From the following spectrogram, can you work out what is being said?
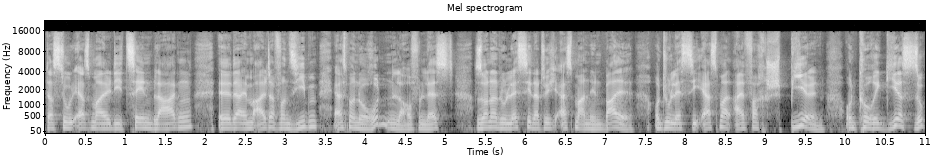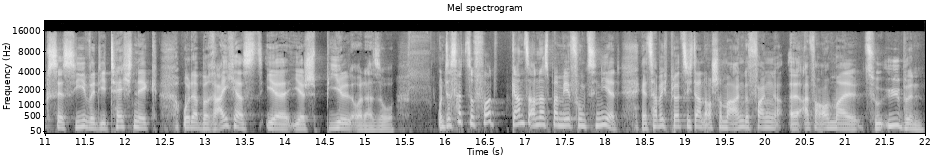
dass du erstmal die zehn Blagen äh, da im Alter von sieben erstmal nur Runden laufen lässt, sondern du lässt sie natürlich erstmal an den Ball und du lässt sie erstmal einfach spielen und korrigierst sukzessive die Technik oder bereicherst ihr, ihr Spiel oder so. Und das hat sofort ganz anders bei mir funktioniert. Jetzt habe ich plötzlich dann auch schon mal angefangen, äh, einfach auch mal zu üben,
